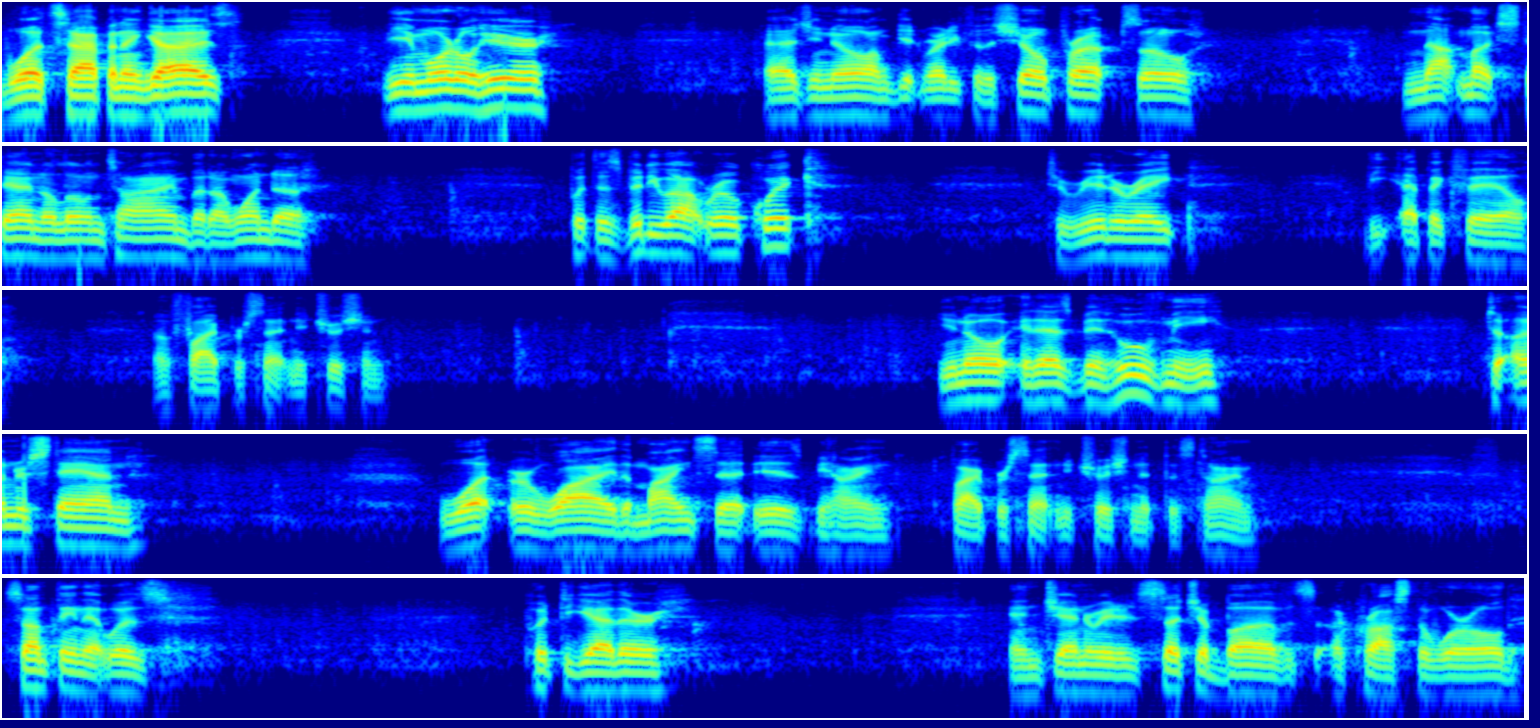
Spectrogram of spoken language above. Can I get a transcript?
What's happening, guys? The Immortal here. As you know, I'm getting ready for the show prep, so not much standalone time, but I wanted to put this video out real quick to reiterate the epic fail of 5% nutrition. You know, it has behooved me to understand what or why the mindset is behind 5% nutrition at this time. Something that was put together and generated such a buzz across the world,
